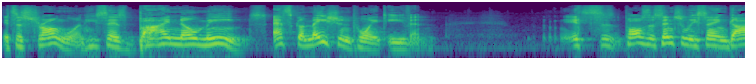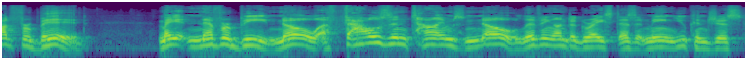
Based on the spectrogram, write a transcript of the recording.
It's a strong one. He says, by no means, exclamation point even. It's, Paul's essentially saying, God forbid. May it never be. No, a thousand times no. Living under grace doesn't mean you can just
